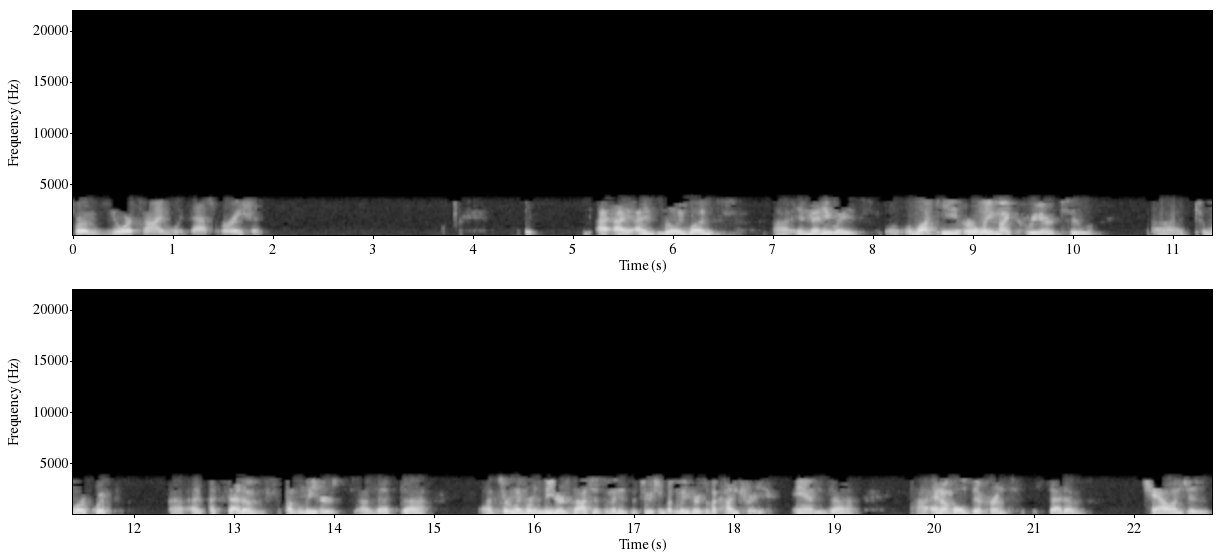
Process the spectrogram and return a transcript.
from your time with Aspiration? I, I really was, uh, in many ways, lucky early in my career to uh, to work with uh, a, set of, of leaders uh, that uh, uh, certainly were leaders not just of an institution but leaders of a country and uh, uh, and a whole different set of challenges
